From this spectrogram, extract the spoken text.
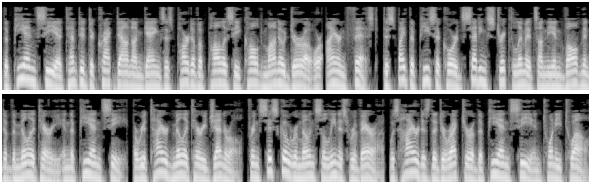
the PNC attempted to crack down on gangs as part of a policy called Mano Dura or Iron Fist. Despite the peace accords setting strict limits on the involvement of the military in the PNC, a retired military general, Francisco Ramon Salinas Rivera, was hired as the director of the PNC in 2012.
